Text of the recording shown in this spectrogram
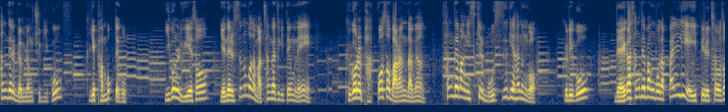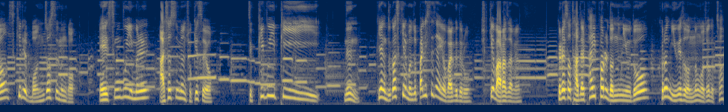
상대를 몇 명 죽이고 그게 반복되고 이걸 위해서 얘네를 쓰는 거나 마찬가지기 때문에 그거를 바꿔서 말한다면 상대방이 스킬 못 쓰게 하는 거 그리고 내가 상대방보다 빨리 AP를 채워서 스킬을 먼저 쓰는 거 의 승부임을 아셨으면 좋겠어요. 즉 PVP는 그냥 누가 스킬 먼저 빨리 쓰냐예요 말 그대로 쉽게 말하자면 그래서 다들 파이퍼를 넣는 이유도 그런 이유에서 넣는 거죠 그쵸?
